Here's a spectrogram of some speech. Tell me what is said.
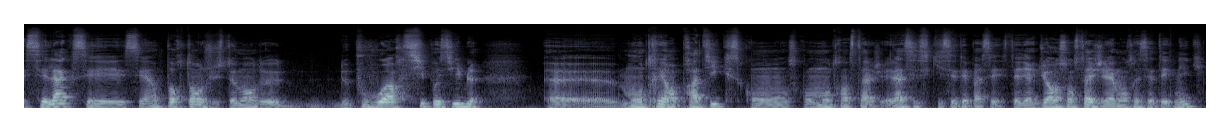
c'est là que c'est c'est important justement de, de pouvoir, si possible, euh, montrer en pratique ce qu'on montre en stage. Et là, c'est ce qui s'était passé. C'est-à-dire que durant son stage, il a montré cette technique.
